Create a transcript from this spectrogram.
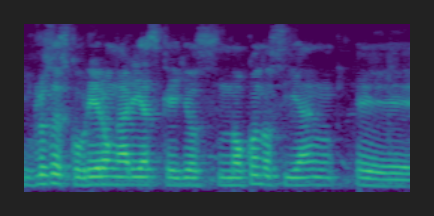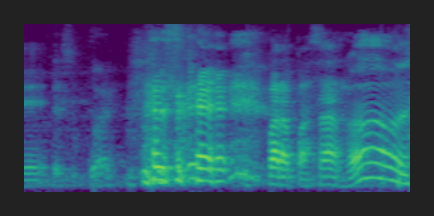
incluso descubrieron áreas que ellos no conocían eh, De su cuerpo. para pasar.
